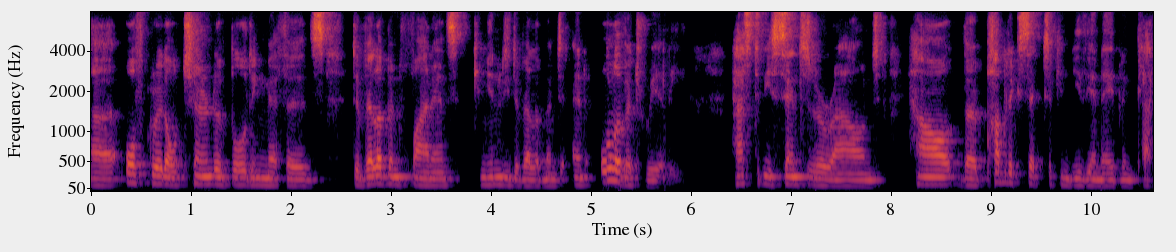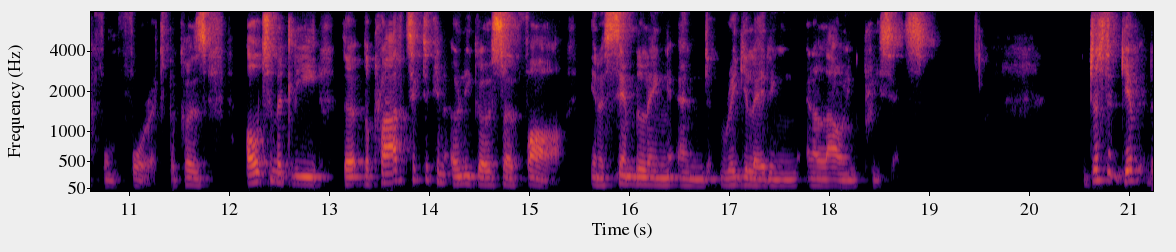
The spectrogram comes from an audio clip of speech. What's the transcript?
uh, off-grid alternative building methods, development finance, community development, and all of it really has to be centered around how the public sector can be the enabling platform for it. Because ultimately, the, the private sector can only go so far in assembling and regulating and allowing presets. Just to give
